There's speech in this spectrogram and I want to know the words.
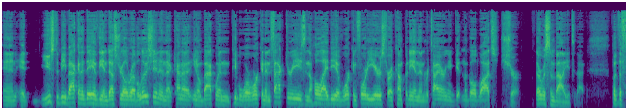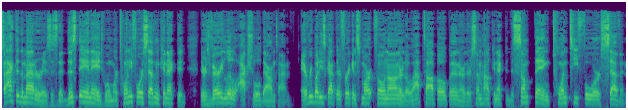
And it used to be back in the day of the industrial revolution and that kind of, you know, back when people were working in factories and the whole idea of working 40 years for a company and then retiring and getting the gold watch. Sure. There was some value to that. But the fact of the matter is, is that this day and age, when we're 24-7 connected, there's very little actual downtime. Everybody's got their freaking smartphone on or their laptop open or they're somehow connected to something 24-7.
